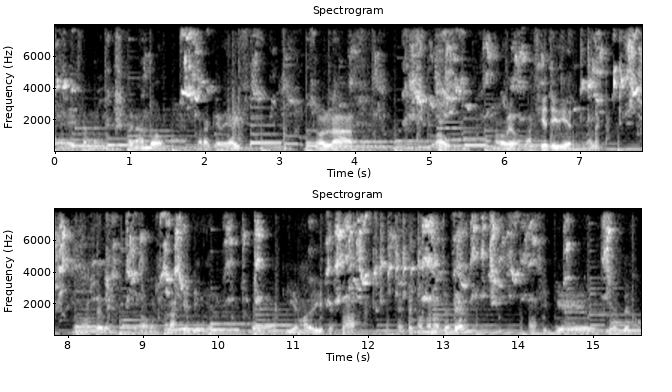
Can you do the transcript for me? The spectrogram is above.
Eh, están cenando para que veáis. Son las. ¡Wow! No lo veo, las 7 y 10, ¿vale? No se ve, pero vamos, las 7 y 10. Eh, aquí en Madrid está empezando a anochecer, así que los dejo,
